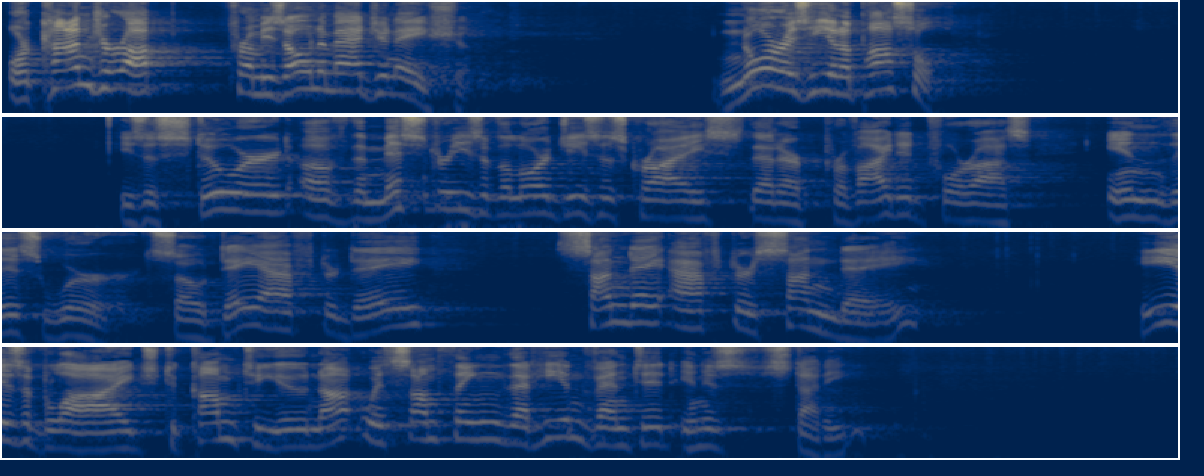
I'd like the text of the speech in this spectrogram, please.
or conjure up from his own imagination. Nor is he an apostle. He's a steward of the mysteries of the Lord Jesus Christ that are provided for us in this word. So, day after day, Sunday after Sunday, he is obliged to come to you not with something that he invented in his study,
